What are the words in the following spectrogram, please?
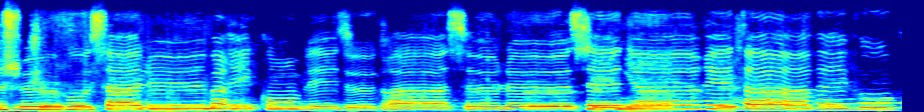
Je vous salue, Marie comblée de grâce, le Seigneur est avec vous.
